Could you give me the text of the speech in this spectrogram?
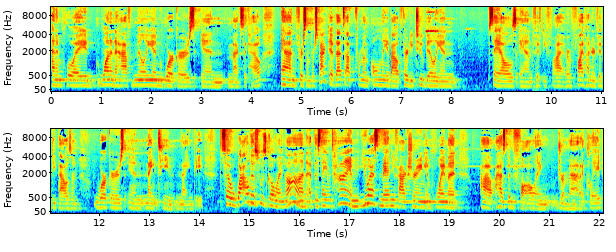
and employed one and a half million workers in Mexico. And for some perspective, that's up from only about 32 billion sales and 55 or 550,000 workers in 1990. So while this was going on, at the same time, U.S. manufacturing employment uh, has been falling dramatically.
